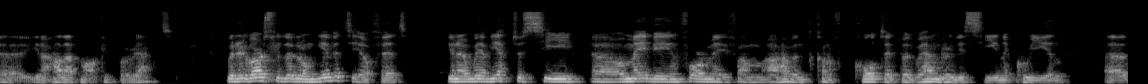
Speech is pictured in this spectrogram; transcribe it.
uh, you know, how that market will react. With regards to the longevity of it, you know, we have yet to see, uh, or maybe inform me if I'm, I haven't kind of caught it, but we haven't really seen a Korean, uh,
